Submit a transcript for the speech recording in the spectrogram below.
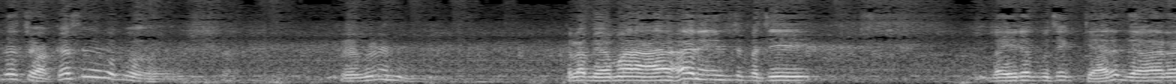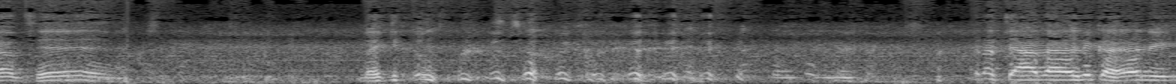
એ તો ચોક્કસ ને લોકો. પેલા મહેમાન આવ્યા હોય ને, પછી બહેરે પૂછે, ક્યારે જવાના છે? ચાર દાડાથી કહે નહીં.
